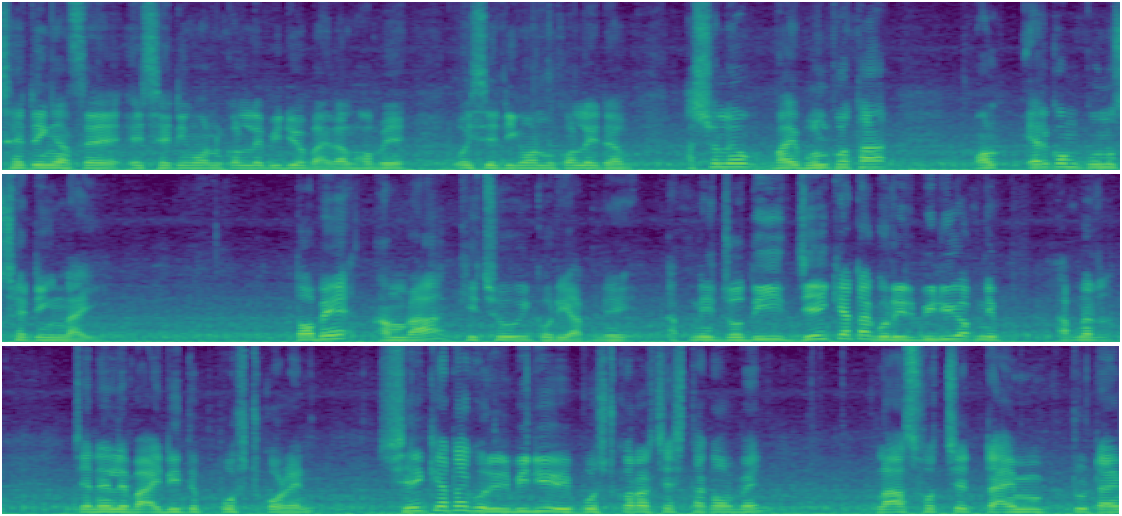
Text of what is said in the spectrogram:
সেটিং আছে, এই সেটিং অন করলে ভিডিও ভাইরাল হবে, ওই সেটিং অন করলে এটা আসলে ভাই ভুল কথা এরকম কোনো সেটিং নাই। তবে আমরা কিছুই করি, আপনি আপনি যদি যেই ক্যাটাগরির ভিডিও আপনি আপনার চ্যানেলে বা আইডিতে পোস্ট করেন, সেই ক্যাটাগরির ভিডিও পোস্ট করার চেষ্টা করবেন। প্লাস হচ্ছে টাইম টু টাইম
